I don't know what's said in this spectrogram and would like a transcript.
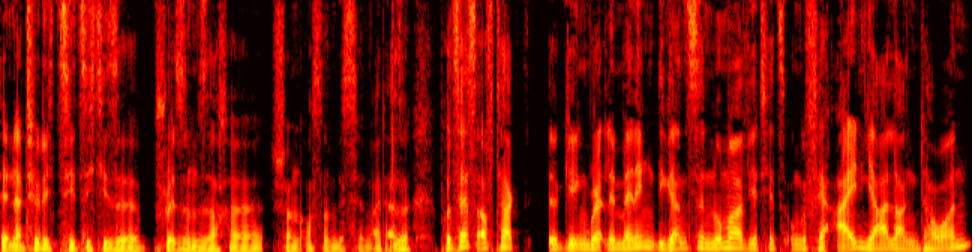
Denn natürlich zieht sich diese Prism-Sache schon auch so ein bisschen weiter. Also Prozessauftakt äh, gegen Bradley Manning, die ganze Nummer wird jetzt ungefähr ein Jahr lang dauern,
